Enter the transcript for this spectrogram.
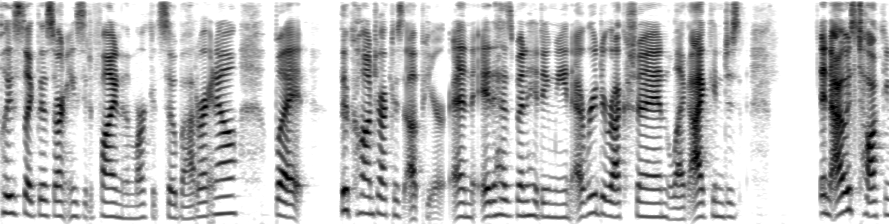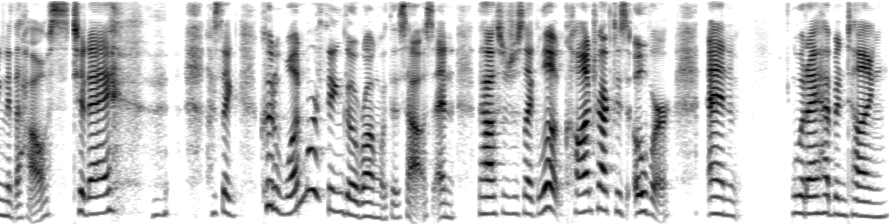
places like this aren't easy to find, and the market's so bad right now. But the contract is up here, and it has been hitting me in every direction. Like I can just and I was talking to the house today. I was like, could one more thing go wrong with this house? And the house was just like, look, contract is over. And what I have been telling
